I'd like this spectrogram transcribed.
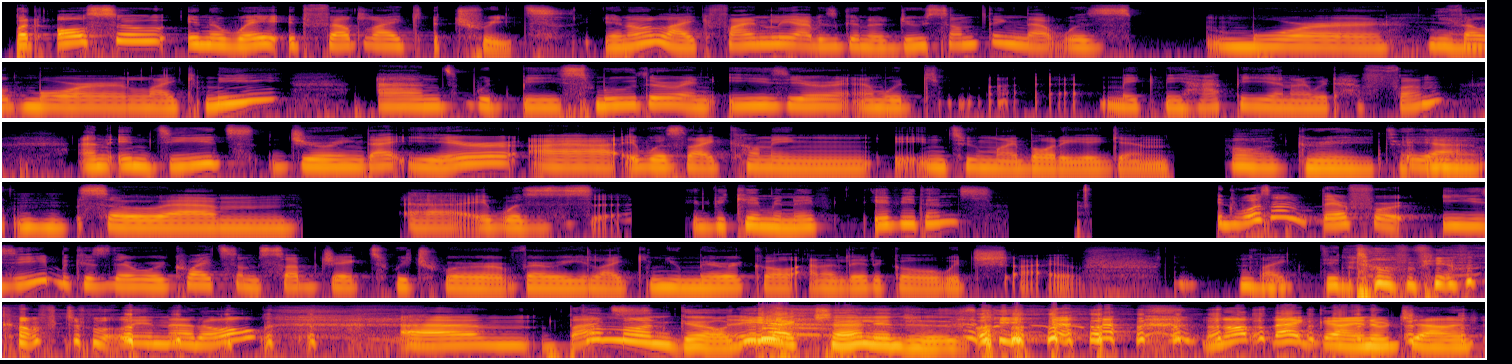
but also in a way it felt like a treat you know like finally i was going to do something that was more Yeah. felt more like me and would be smoother and easier and would uh, make me happy and i would have fun and indeed during that year uh, it was like coming into my body again Oh, great! Yeah. mhm. so um, uh, it was It became an ev- evidence. it wasn't therefore easy because there were quite some subjects which were very like numerical analytical which i Mhm. like did not feel comfortable in at all um but Come on, girl, you Yeah. like challenges. not that kind of challenge.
